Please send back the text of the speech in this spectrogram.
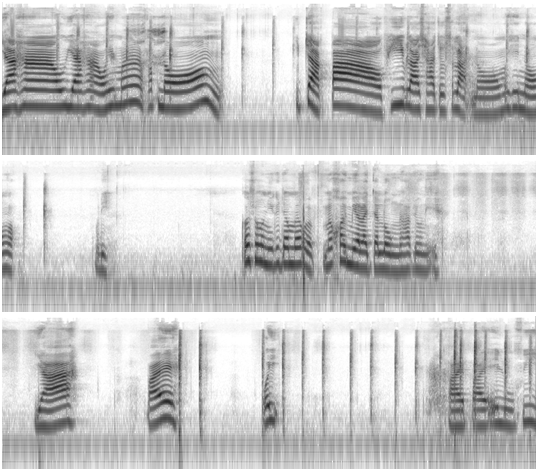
อย่าห่าว อย่าห่าวให้มากครับน้อง รู้จักเปล่า พี่ราชาโจรสลัดน้องไม่ใช่น้องหรอกมาดิ ก็ช่วงนี้ก็จะไม่แบบไม่ค่อยมีอะไรจะลงนะครับช่วงนี้ อย่า ไปโอ้ยตายไปไอ้ลูฟี่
